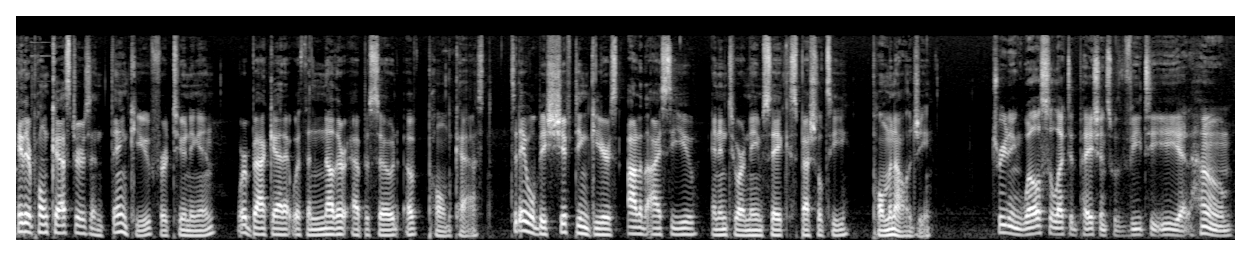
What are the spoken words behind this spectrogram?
Hey there, Pulmcasters, and thank you for tuning in. We're back at it with another episode of Pulmcast. Today we'll be shifting gears out of the ICU and into our namesake specialty, pulmonology. Treating well selected patients with VTE at home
